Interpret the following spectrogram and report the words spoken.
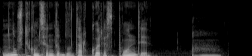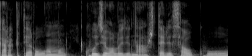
nu știu cum se întâmplă, dar corespunde uh, caracterul omului cu ziua lui de naștere sau cu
